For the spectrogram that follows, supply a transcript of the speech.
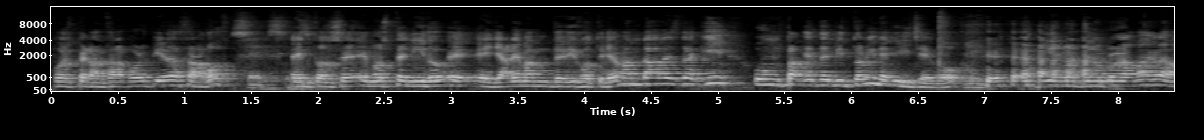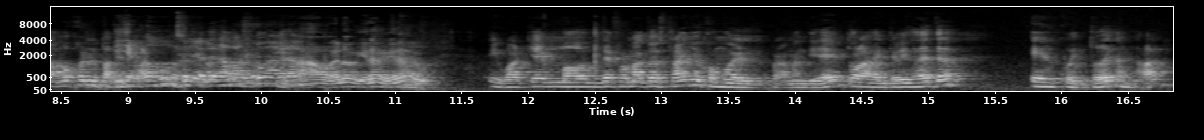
pues Esperanza la Pobre pierde hasta la voz. Sí, sí, Entonces hemos tenido, eh, ella le mand- le dijo, te voy a mandar desde aquí un paquete de pistolines y llegó. y en el último programa grabamos con el paquete justo, de la. Ah, bueno, mira, mira. Igual que hemos de formato extraño, como el programa en directo, las entrevistas, etcétera, el cuento de carnaval.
